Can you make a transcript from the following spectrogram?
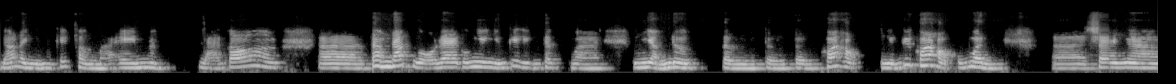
đó là những cái phần mà em đã có à, tâm đắc ngộ ra cũng như những cái hiện thực mà nhận được từ từ từ khóa học những cái khóa học của mình. À, sang à,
